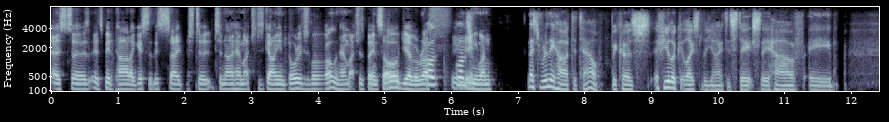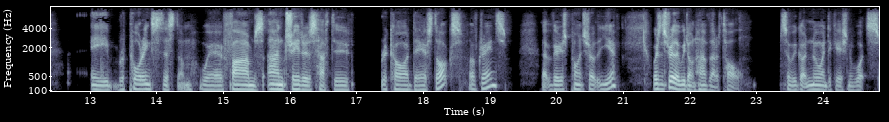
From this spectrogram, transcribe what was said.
as to? It's a bit hard, I guess, at this stage to, to know how much is going in storage as well, and how much has been sold. Do you have a rough well, well, anyone? It's really hard to tell because if you look at like the United States, they have a a reporting system where farms and traders have to record their stocks of grains at various points throughout the year. Whereas in Australia, we don't have that at all. So we've got no indication of what's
